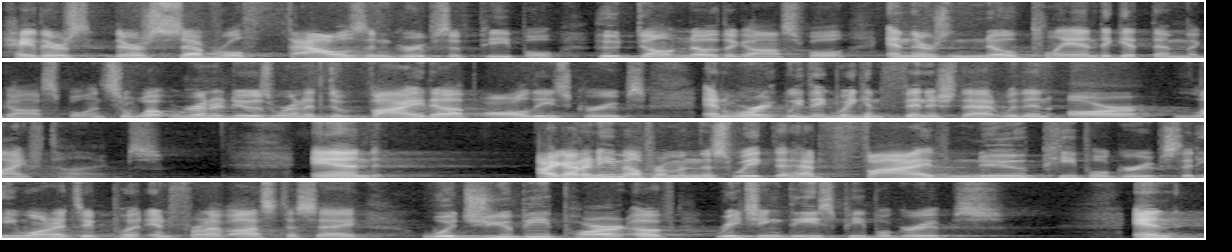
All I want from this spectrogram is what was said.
hey, there's, there's several thousand groups of people who don't know the gospel, and there's no plan to get them the gospel. And so, what we're going to do is we're going to divide up all these groups, and we're, we think we can finish that within our lifetimes. And I got an email from him this week that had five new people groups that he wanted to put in front of us to say, would you be part of reaching these people groups? And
